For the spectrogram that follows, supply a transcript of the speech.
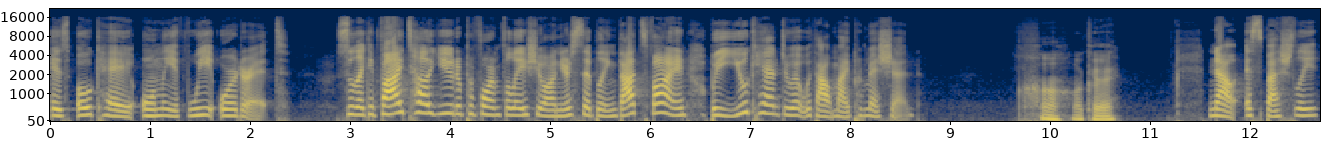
is okay only if we order it. So, like, if I tell you to perform fellatio on your sibling, that's fine, but you can't do it without my permission. Huh. Okay. Now, especially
